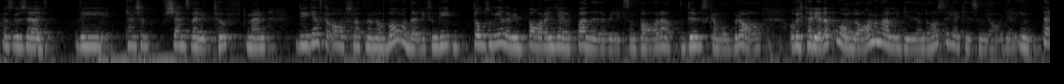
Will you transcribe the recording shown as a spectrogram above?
Jag skulle säga att det kanske känns väldigt tufft men det är ganska avslappnande att vara där. Liksom. Det är, de som är där vill bara hjälpa dig och vill liksom bara att du ska må bra. Och vill ta reda på om du har någon allergi, om du har celiaki som jag eller inte.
